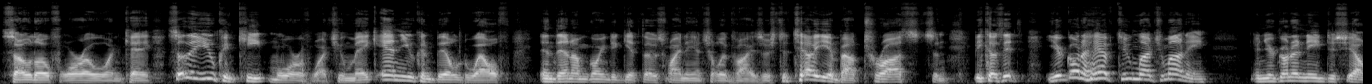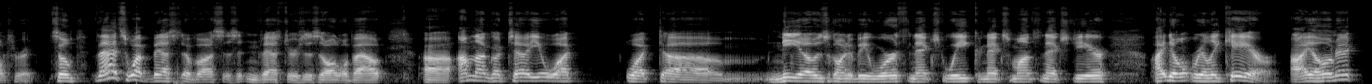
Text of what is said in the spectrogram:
solo 401k, so that you can keep more of what you make and you can build wealth. And then I'm going to get those financial advisors to tell you about trusts and because it you're going to have too much money and you're going to need to shelter it. So that's what Best of Us as investors is all about. Uh, I'm not going to tell you what what um, NIO is going to be worth next week, next month, next year. I don't really care. I own it.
